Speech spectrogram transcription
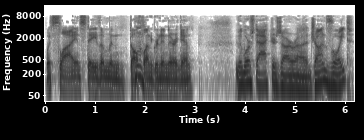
With Sly and Statham and Dolph mm. Lundgren in there again. The worst actors are uh, Jon Voight,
